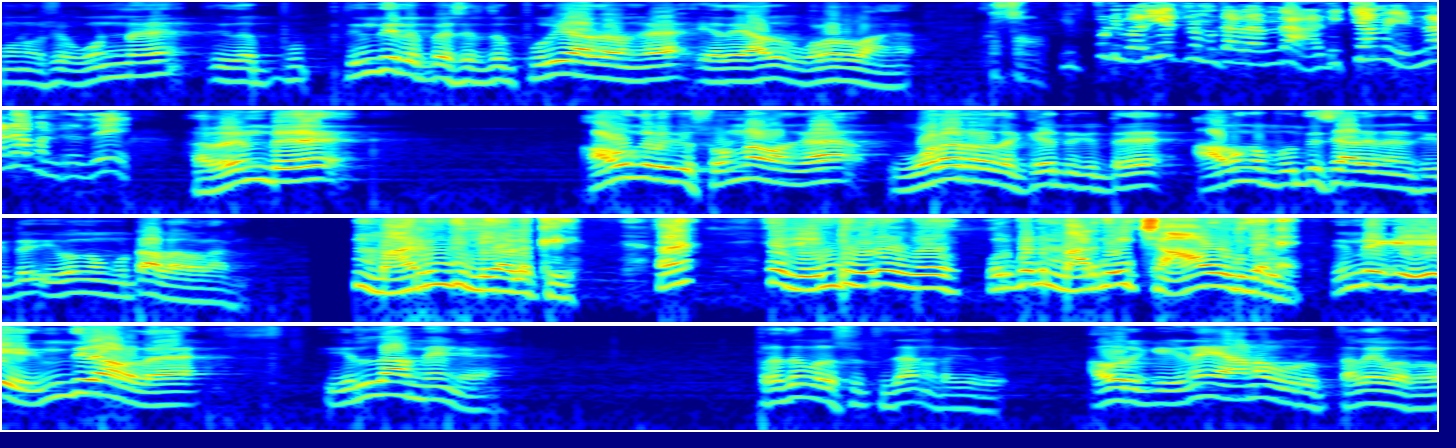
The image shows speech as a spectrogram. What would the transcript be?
மூணு விஷயம். ஒன்று இதை ஹிந்தியில் பேசுறது புரியாதவங்க எதையாவது உளருவாங்க இப்படி வழியேற்ற முட்டாளா இருந்தா அடிக்காம என்னடா பண்றது? ரெண்டு அவங்களுக்கு சொன்னவங்க உளறதை கேட்டுக்கிட்டு அவங்க புத்திசாலி நினச்சிக்கிட்டு இவங்க முட்டாளாகிறாங்க மருந்து இல்லையா அவளுக்கு ரெண்டு பேரும் ஒரு பாட்டு மறந்து சாவ வேண்டியதானே? இன்னைக்கு இந்தியாவில் எல்லாமேங்க பிரதமரை சுற்றி தான் நடக்குது. அவருக்கு இணையான ஒரு தலைவரோ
